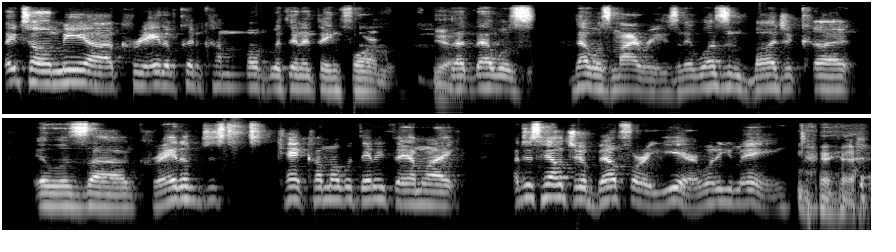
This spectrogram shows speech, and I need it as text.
they told me uh, creative couldn't come up with anything for me. yeah, That that was that was my reason. It wasn't budget cut. It was uh, creative. Just can't come up with anything. I'm like, I just held your belt for a year. What do you mean? yeah,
